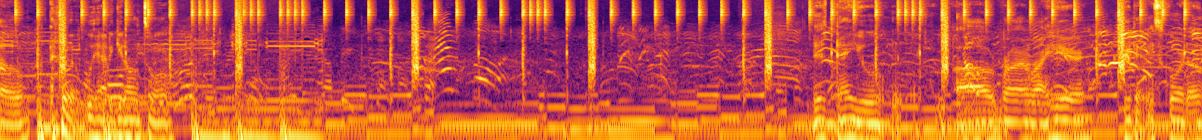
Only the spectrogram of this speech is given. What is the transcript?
So we had to get on to him. This Daniel uh, run right here. He didn't score though.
